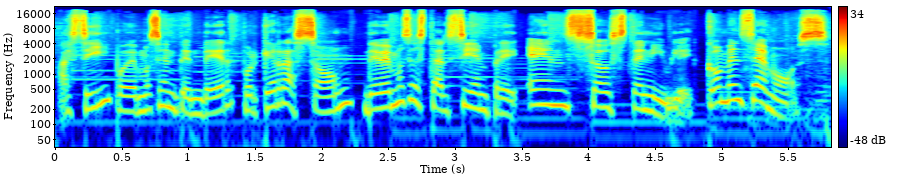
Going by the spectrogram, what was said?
Así podemos entender por qué razón debemos estar siempre en sostenible. Comencemos.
